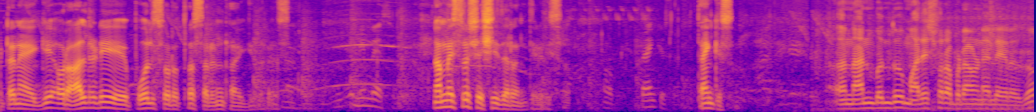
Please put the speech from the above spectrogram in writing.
ಘಟನೆ ಆಗಿ ಅವ್ರು ಆಲ್ರೆಡಿ ಪೊಲೀಸವ್ರ ಹತ್ರ ಸರೆಂಡರ್ ಆಗಿದ್ದಾರೆ ಸರ್. ನಿಮ್ಮ ಹೆಸರು? ನಮ್ಮ ಹೆಸರು ಶಶಿಧರ್ ಅಂತೇಳಿ sir. Thank you sir thank you sir ನಾನು ಬಂದು ಮಾದೇಶ್ವರ ಬಡಾವಣೆಯಲ್ಲೇ ಇರೋದು.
